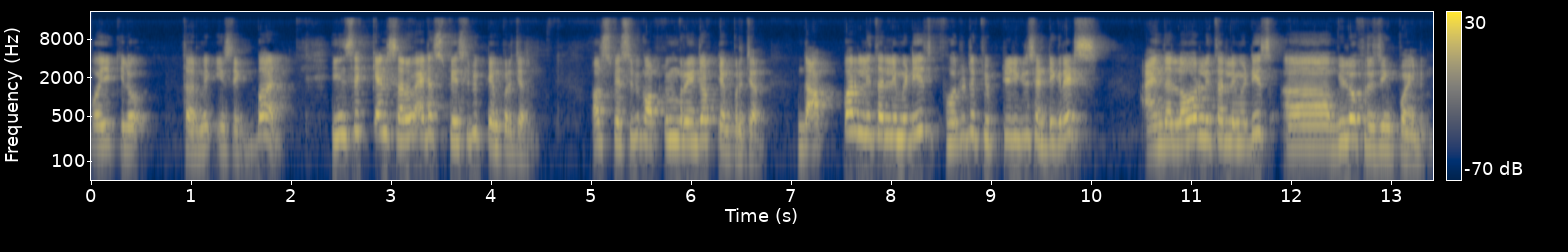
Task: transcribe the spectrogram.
poikilothermic insect. But insect can survive at a specific temperature or specific optimum range of temperature. The upper lethal limit is 40 to 50 degrees centigrades and the lower lethal limit is uh, below freezing point.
